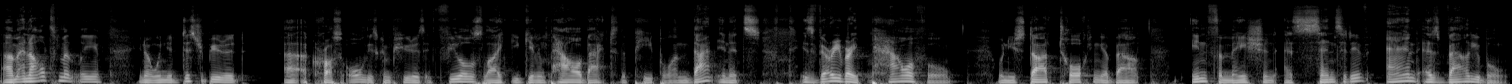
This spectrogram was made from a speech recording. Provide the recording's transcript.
Um, and ultimately, you know, when you distribute it uh, across all these computers, it feels like you're giving power back to the people, and that in its is very, very powerful when you start talking about information as sensitive and as valuable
